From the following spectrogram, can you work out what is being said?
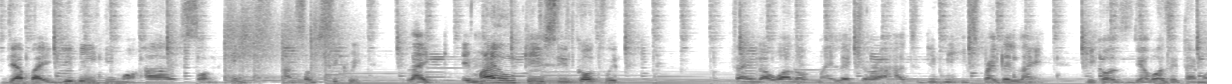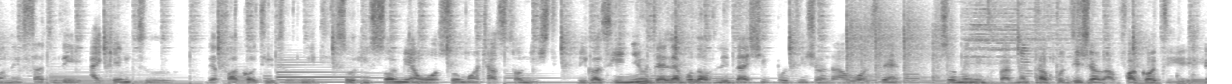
thereby giving him or her some hints and some secret. Like in my own case, it got with time that one of my lecturer had to give me his private line because there was a time on a Saturday I came to the faculty to read. So he saw me and was so much astonished because he knew the level of leadership position that was then. So many departmental positions and faculty.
